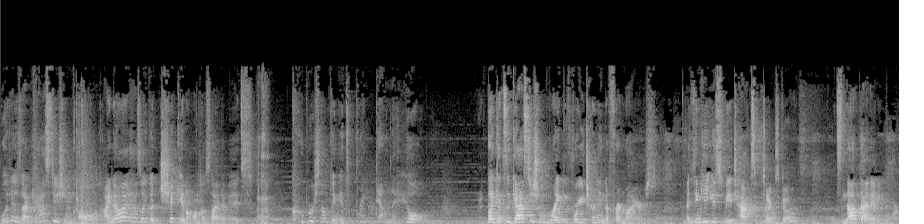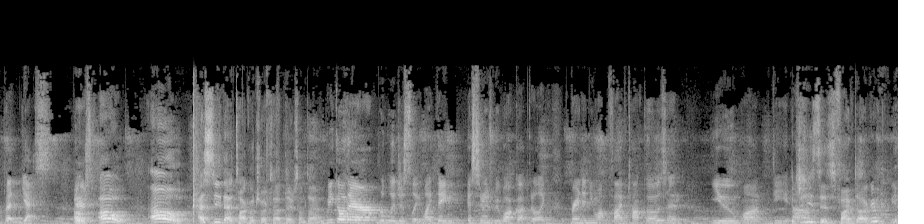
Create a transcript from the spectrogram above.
What is that gas station called? I know it has like a chicken on the side of it. It's Cooper something. It's right down the hill. Like it's a gas station right before you turn into Fred Meyer's. I think it used to be a Taxico. Texco? It's not that anymore, but yes. Oh, oh, oh! I see that taco trucks out there sometimes. we go there religiously. Like they, as soon as we walk up, they're like, "Brandon, you want five tacos, and you want the." Um, Jesus, five tacos? Yeah.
